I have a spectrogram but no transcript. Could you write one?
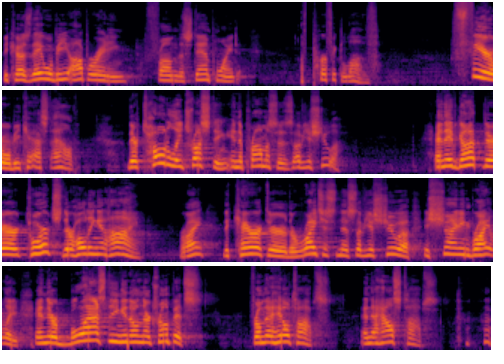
because they will be operating from the standpoint of perfect love. Fear will be cast out. They're totally trusting in the promises of Yeshua. And they've got their torch, they're holding it high, right? The character, the righteousness of Yeshua is shining brightly, and they're blasting it on their trumpets from the hilltops and the housetops.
